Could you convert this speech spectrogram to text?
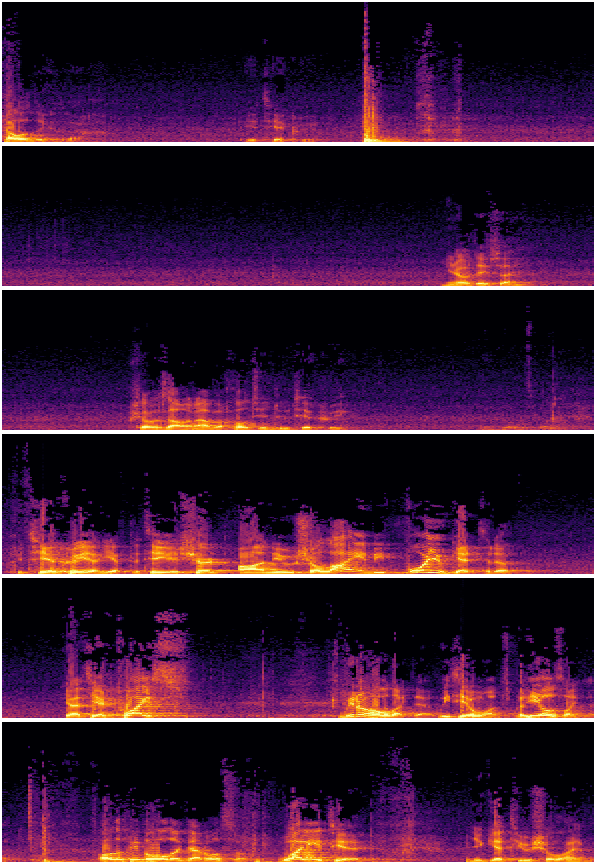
Hell the Kazakh. You tear Kriya? You know what they say? Shlomo Zalman Auerbach holds you do tear Kriya. he holds one. You tear kriya. You have to tear your shirt on Yerushalayim before you get to the. You got to tear twice. We don't hold like that. We tear once, but he holds like that. Other people hold like that also. Why do you tear? When you get to Yerushalayim.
